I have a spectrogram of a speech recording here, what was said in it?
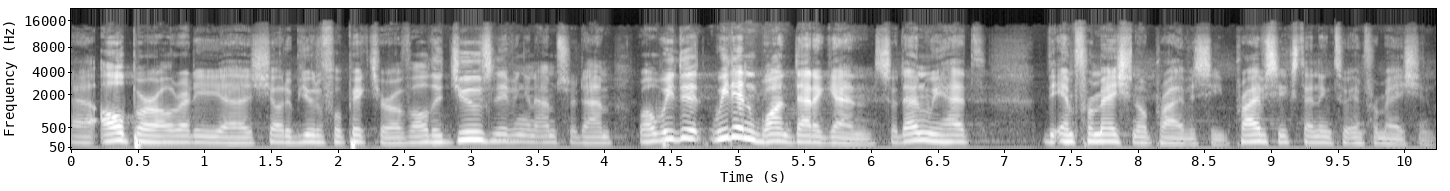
Uh, Alper already uh, showed a beautiful picture of all the Jews living in Amsterdam. Well, we, did, we didn't want that again. So then we had the informational privacy, privacy extending to information.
